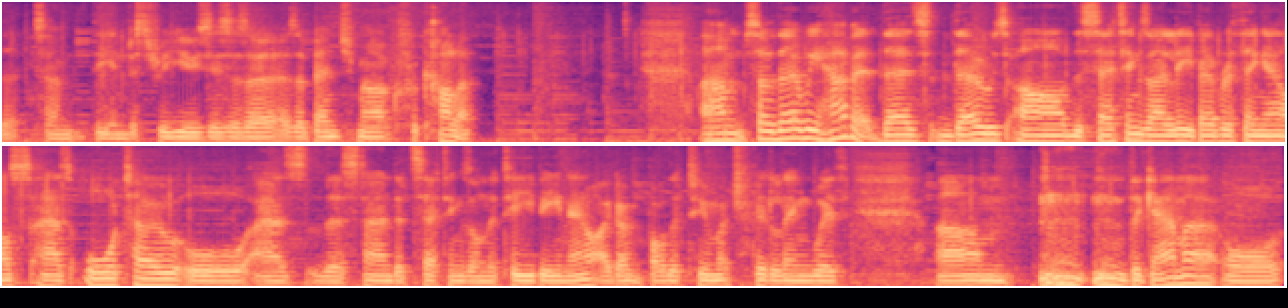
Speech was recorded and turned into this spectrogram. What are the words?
that um, the industry uses as a, as a benchmark for color. Um, so there we have it. There's those are the settings. I leave everything else as auto or as the standard settings on the TV now. I don't bother too much fiddling with um, the gamma or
